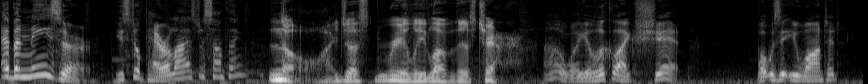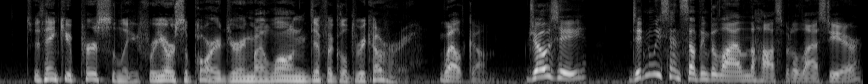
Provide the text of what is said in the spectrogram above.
Ebenezer! You still paralyzed or something? No, I just really love this chair. Oh, well, you look like shit. What was it you wanted? To thank you personally for your support during my long, difficult recovery. Welcome. Josie, didn't we send something to Lyle in the hospital last year?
